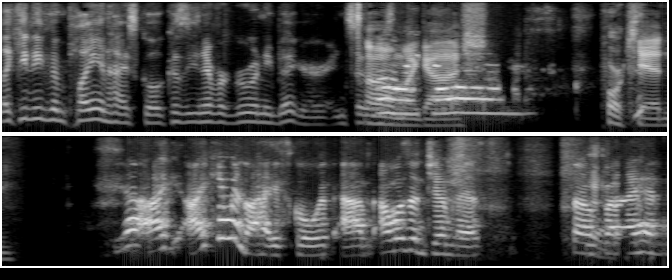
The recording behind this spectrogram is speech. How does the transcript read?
like he didn't even play in high school because he never grew any bigger and so Oh my gosh. gosh. Poor kid. Yeah, I, I came into high school with abs. I was a gymnast. So, Yeah. but I had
